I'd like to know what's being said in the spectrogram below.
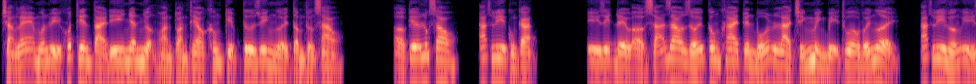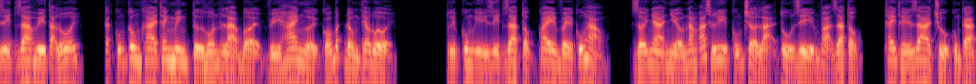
Chẳng lẽ muốn ủy khuất thiên tài đi nhân nhượng hoàn toàn theo không kịp tư duy người tầm thường sao? Ở kia lúc sau, Ashley cùng cạn. Y dịch đều ở xã giao giới công khai tuyên bố là chính mình bị thua với người. Ashley hướng Y dịch ra huy tạ lỗi, cắt cũng công khai thanh minh từ hôn là bởi vì hai người có bất đồng theo đuổi. Clip cùng Y dịt gia tộc quay về cũ hảo, rời nhà nhiều năm Ashley cũng trở lại tủ gì và gia tộc, thay thế gia chủ cùng các.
